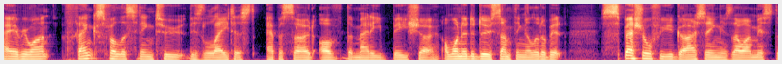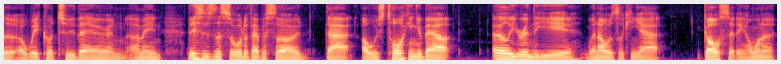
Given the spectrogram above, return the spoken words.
Hey everyone, thanks for listening to this latest episode of the Matty B Show. I wanted to do something a little bit special for you guys, seeing as though I missed a, a week or two there. And I mean, this is the sort of episode that I was talking about earlier in the year when I was looking at goal setting. I want to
